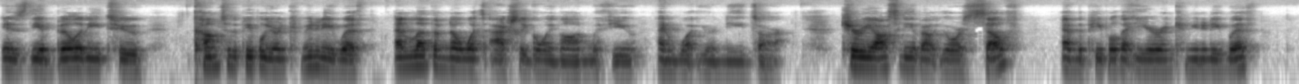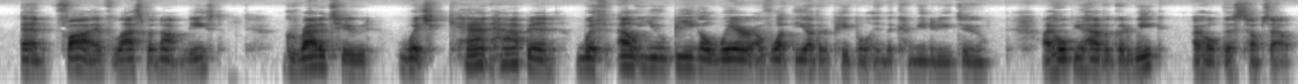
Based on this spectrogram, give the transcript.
is the ability to come to the people you're in community with and let them know what's actually going on with you and what your needs are. Curiosity about yourself and the people that you're in community with. And five, last but not least, gratitude, which can't happen without you being aware of what the other people in the community do. I hope you have a good week. I hope this helps out.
